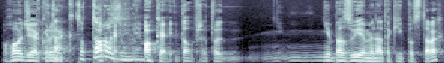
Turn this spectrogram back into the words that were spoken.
pochodzi jak... Tak, to to Okej, rozumiem. Okej, dobrze, to nie bazujemy na takich podstawach,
